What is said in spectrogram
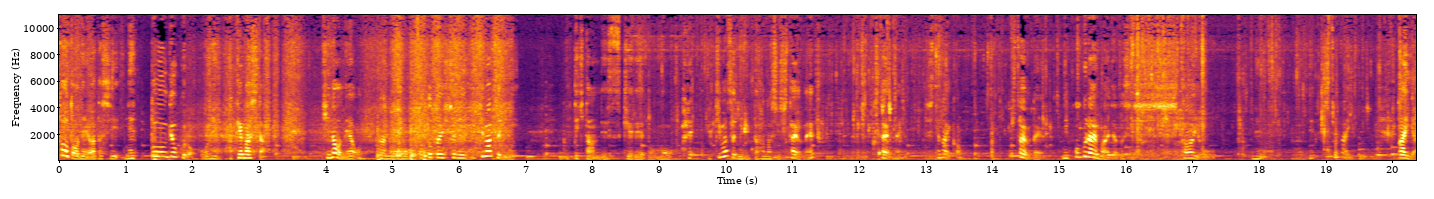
とうとうね私熱湯玉露をね開けました。昨日ねあの夫と一緒に雪祭りに行ってきたんですけれどもあれ雪祭りに行った話したよね？したよね？してないか？したよね？2個ぐらい前で私したよね？えしてない？まあいいや。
